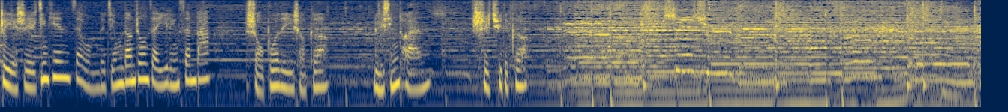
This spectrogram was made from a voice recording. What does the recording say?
这也是今天在我们的节目当中，在一零三八首播的一首歌，旅行团《逝去的歌》。逝去的人不曾走远。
